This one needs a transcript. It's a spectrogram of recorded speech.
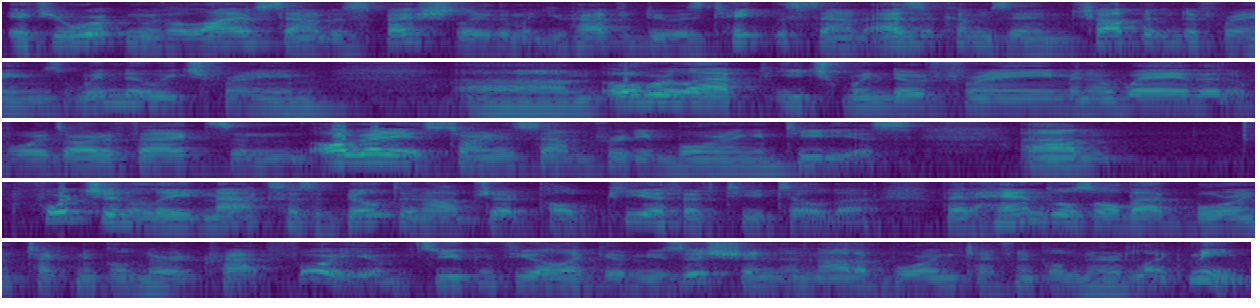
If you're working with a live sound especially, then what you have to do is take the sound as it comes in, chop it into frames, window each frame, um, overlap each windowed frame in a way that avoids artifacts, and already it's starting to sound pretty boring and tedious. Um, Fortunately, Max has a built-in object called PFFT tilde that handles all that boring technical nerd crap for you, so you can feel like a musician and not a boring technical nerd like me.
